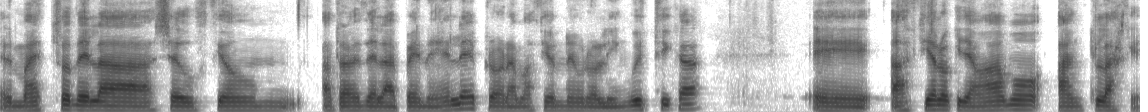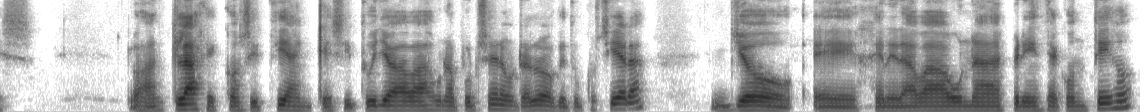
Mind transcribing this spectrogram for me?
el maestro de la seducción a través de la PNL, programación neurolingüística, eh, hacía lo que llamábamos anclajes. Los anclajes consistían en que si tú llevabas una pulsera, un reloj, lo que tú pusieras, yo eh, generaba una experiencia contigo,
